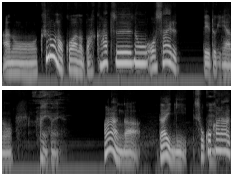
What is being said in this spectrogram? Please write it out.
あの、黒のコアの爆発の抑えるっていう時に、あの、はいはい。バランが第に、そこから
